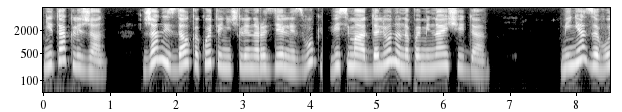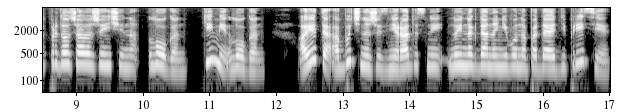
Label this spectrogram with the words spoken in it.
«Не так ли, Жан?» Жан издал какой-то нечленораздельный звук, весьма отдаленно напоминающий «да». «Меня зовут», — продолжала женщина, — «Логан, Тимми Логан. А это обычно жизнерадостный, но иногда на него нападает депрессия,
